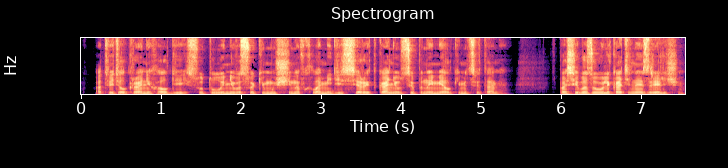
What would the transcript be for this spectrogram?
— ответил крайний халдей, сутулый невысокий мужчина в хламиде из серой ткани, усыпанной мелкими цветами. «Спасибо за увлекательное зрелище».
